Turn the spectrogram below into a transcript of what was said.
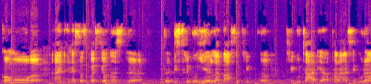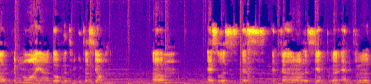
como um, en, en, estas cuestiones de, de distribuir la base tri, tributaria para asegurar que no haya doble tributación. Um, eso es, es, en general es siempre entre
